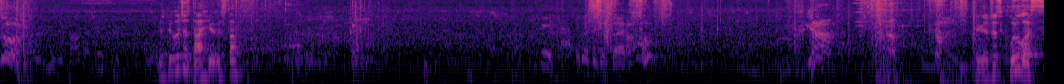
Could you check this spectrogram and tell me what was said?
Go. People just not hear this stuff? I think they're just clueless.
